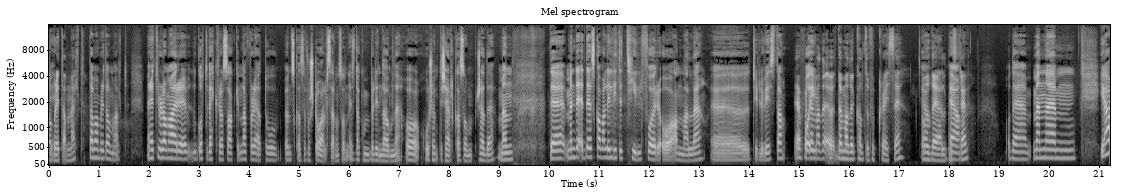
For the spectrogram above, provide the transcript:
òg blitt anmeldt? De har blitt anmeldt. Men jeg tror de har eh, gått vekk fra saken da, fordi at hun ønska seg forståelse eller noe sånt. Jeg snakka med Belinda om det, og hun skjønte ikke helt hva som skjedde. Men det, men det, det skal veldig lite til for å anmelde, uh, tydeligvis, da. Ja, for de hadde, de hadde kalt det for crazy, og Ja. det Ja. skrev. Og det, men ehm, ja,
